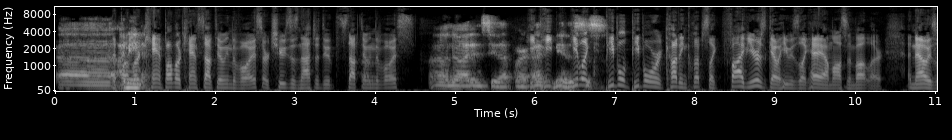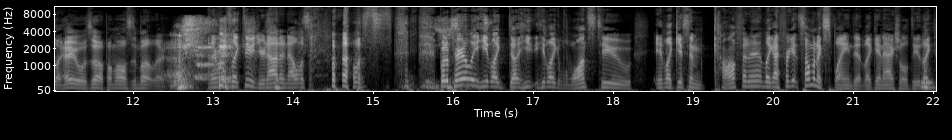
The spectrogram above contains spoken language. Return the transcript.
Uh, Butler I mean, can't Butler can't stop doing the voice or chooses not to do stop doing the voice. Oh no, I didn't see that part. He, I, he, yeah, he like is... people people were cutting clips like five years ago. He was like, "Hey, I'm Austin Butler," and now he's like, "Hey, what's up? I'm Austin Butler." and everyone's like, "Dude, you're not an Elvis." Elvis. but apparently, he like do, he he like wants to. It like gives him confident. Like I forget, someone explained it like in actual. Like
